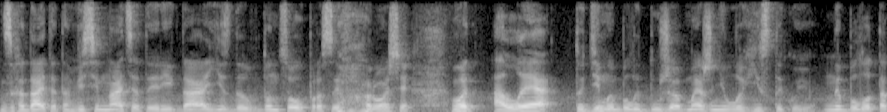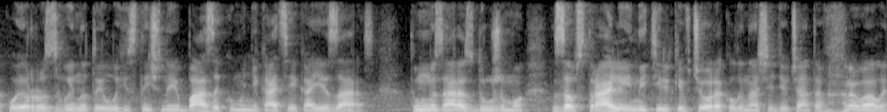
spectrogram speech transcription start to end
Згадайте, там 18-й рік, да, їздив в Донцов, просив гроші. От, але тоді ми були дуже обмежені логістикою. Не було такої розвинутої логістичної бази комунікації, яка є зараз. Тому ми зараз дружимо з Австралією, не тільки вчора, коли наші дівчата вигравали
